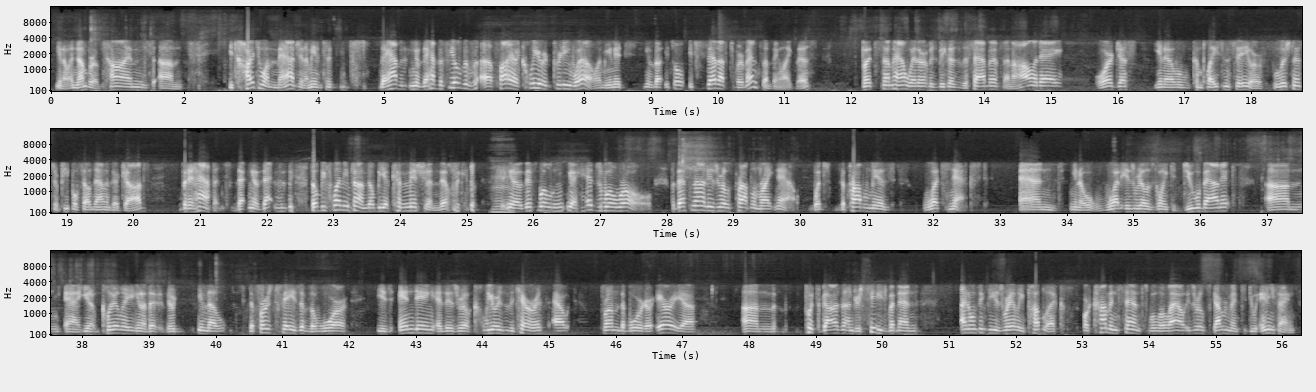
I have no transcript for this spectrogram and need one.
you know, a number of times. Um, it's hard to imagine. I mean, it's, it's they have you know they have the field of uh, fire cleared pretty well. I mean, it's you know it's all it's set up to prevent something like this, but somehow whether it was because of the Sabbath and a holiday, or just you know, complacency or foolishness or people fell down in their jobs. But it happens. That you know that there'll be plenty of time. There'll be a commission. There'll be, mm. you know, this will you know, heads will roll. But that's not Israel's problem right now. What's the problem is what's next, and you know what Israel is going to do about it. Um, and, you know, clearly, you know, they're, you know, the first phase of the war is ending as Israel clears the terrorists out from the border area um, puts Gaza under siege, but then I don't think the Israeli public or common sense will allow Israel's government to do anything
